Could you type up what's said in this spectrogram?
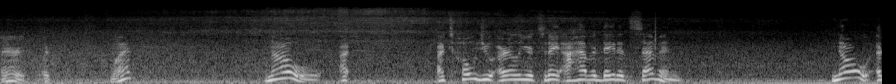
Eric, what? What? No, I I told you earlier today I have a date at seven. No, I,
